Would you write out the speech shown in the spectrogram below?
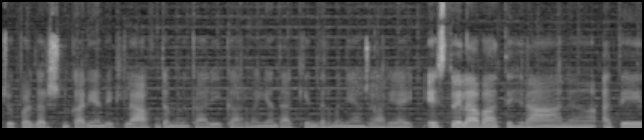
ਜੋ ਪ੍ਰਦਰਸ਼ਨਕਾਰੀਆਂ ਦੇ ਖਿਲਾਫ ਦਮਨਕਾਰੀ ਕਾਰਵਾਈਆਂ ਦਾ ਕੇਂਦਰ ਮੰਨਿਆ ਜਾ ਰਿਹਾ ਹੈ। ਇਸ ਤੋਂ ਇਲਾਵਾ ਤਹਿਰਾਨ ਅਤੇ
